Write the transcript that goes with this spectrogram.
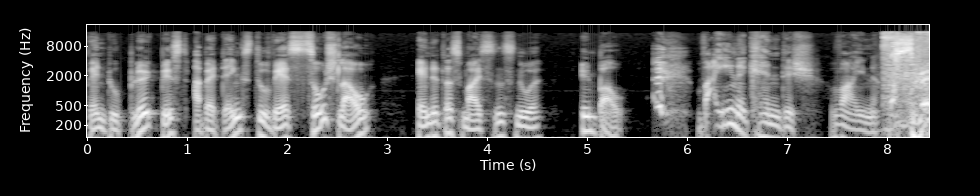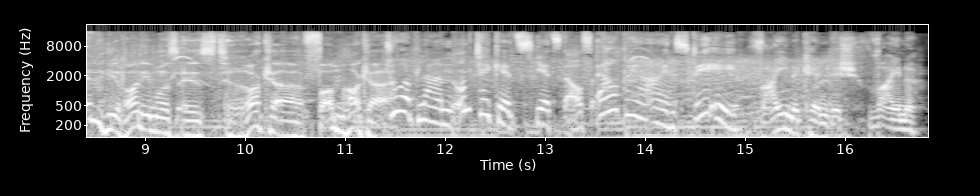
wenn du blöd bist, aber denkst, du wärst so schlau, endet das meistens nur im Bau. Weine kenn dich, Weine. Sven Hieronymus ist Rocker vom Hocker. Tourplan und Tickets jetzt auf rpr1.de. Weine kenn dich, Weine.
